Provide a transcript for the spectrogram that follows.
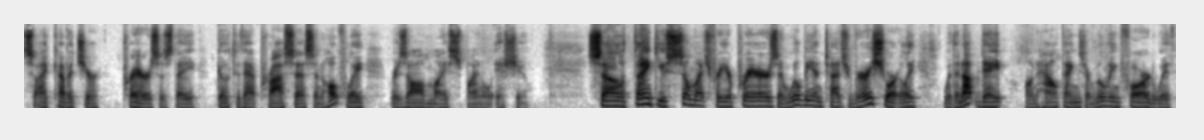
so I covet your prayers as they go through that process and hopefully resolve my spinal issue. So thank you so much for your prayers and we'll be in touch very shortly with an update on how things are moving forward with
